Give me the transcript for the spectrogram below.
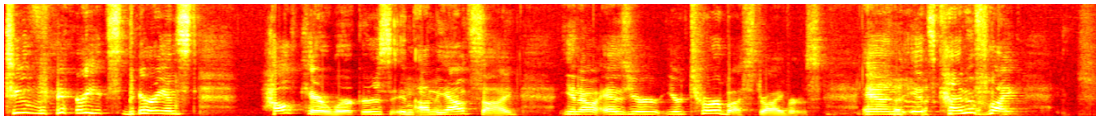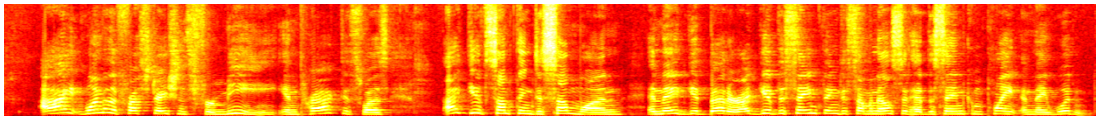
two very experienced healthcare workers in, on the mm-hmm. outside, you know, as your your tour bus drivers. And it's kind of like I one of the frustrations for me in practice was I'd give something to someone and they'd get better. I'd give the same thing to someone else that had the same complaint and they wouldn't.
